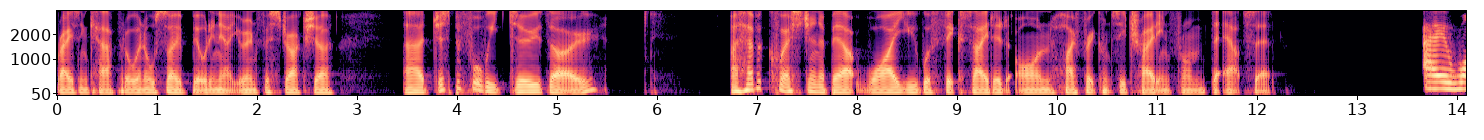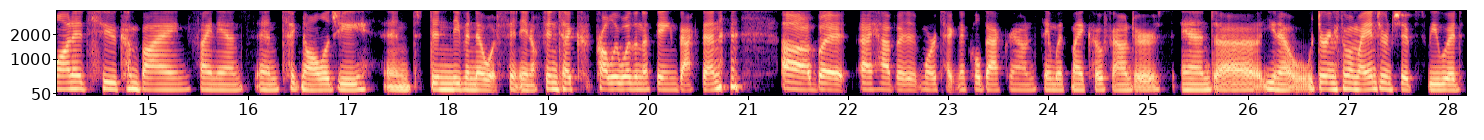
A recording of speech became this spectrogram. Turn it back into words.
raising capital and also building out your infrastructure. Uh, just before we do, though, I have a question about why you were fixated on high frequency trading from the outset. I wanted to combine finance and technology, and didn't even know what fin. You know, fintech probably wasn't a thing back then. Uh, but I have a more technical background. Same with my co-founders, and uh, you know, during some of my internships, we would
